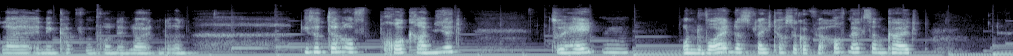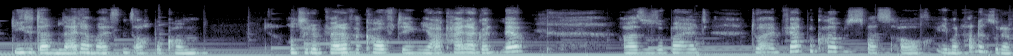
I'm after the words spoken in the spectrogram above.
leider in den Köpfen von den Leuten drin, die sind darauf programmiert zu haten und wollen das vielleicht auch sogar für Aufmerksamkeit, die sie dann leider meistens auch bekommen. Und zu dem Pferdeverkauf-Ding, ja, keiner gönnt mehr. Also sobald du ein Pferd bekommst, was auch jemand anderes oder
